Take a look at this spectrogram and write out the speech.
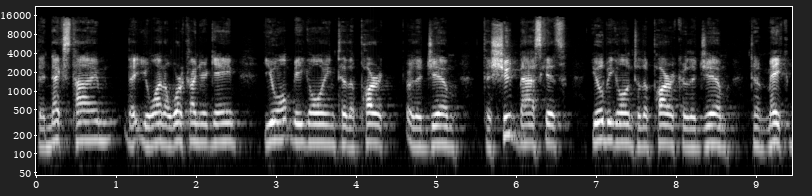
the next time that you want to work on your game, you won't be going to the park or the gym to shoot baskets. You'll be going to the park or the gym to make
